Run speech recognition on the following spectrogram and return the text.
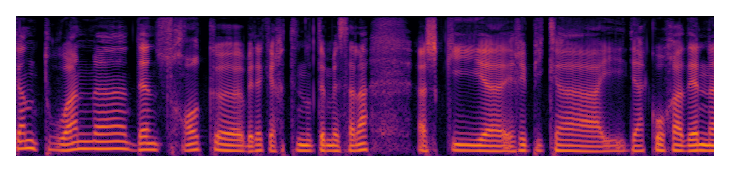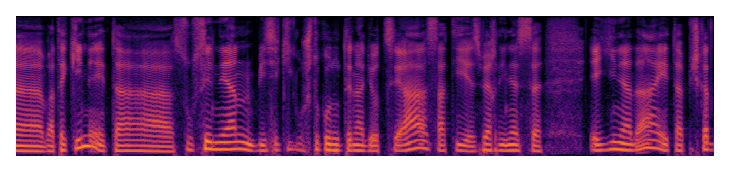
kantuan dance rock eh, berek erretzen duten bezala, aski eh, errepika ideako den eh, batekin, eta zuzenean biziki gustuko dutena jotzea, zati ezberdinez egina da, eta pixkat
